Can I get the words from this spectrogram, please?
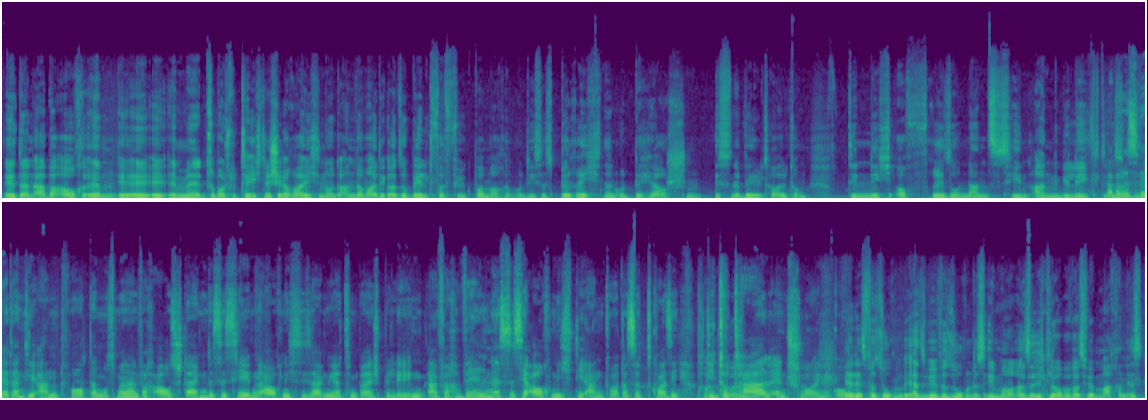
Äh, dann aber auch ähm, äh, äh, zum Beispiel technisch erreichen und anderweitig, also Welt verfügbar machen. Und dieses Berechnen und Beherrschen ist eine Welthaltung, die nicht auf Resonanz hin angelegt ist. Aber was wäre dann die Antwort? Da muss man einfach aussteigen. Das ist eben auch nicht. Sie sagen ja zum Beispiel einfach Wellness ist ja auch nicht die Antwort. Also quasi Kein die Totalentschleunigung. Ja, das versuchen wir. Also wir versuchen das immer. Also ich glaube, was wir machen ist,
